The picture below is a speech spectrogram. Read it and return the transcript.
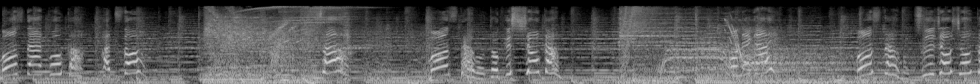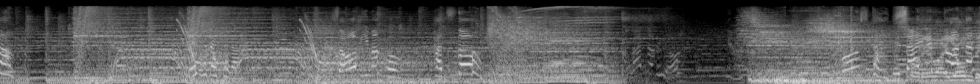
モンスター効果発動。さあモンスターを特殊召喚。お願い。モンスターを通常召喚。レフだから。装備魔法発動。モンスターでダイレクトアタック。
